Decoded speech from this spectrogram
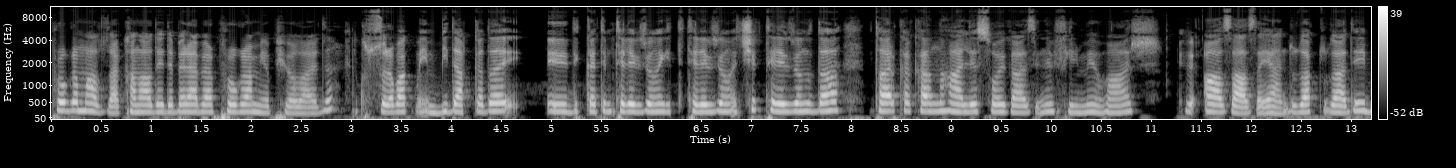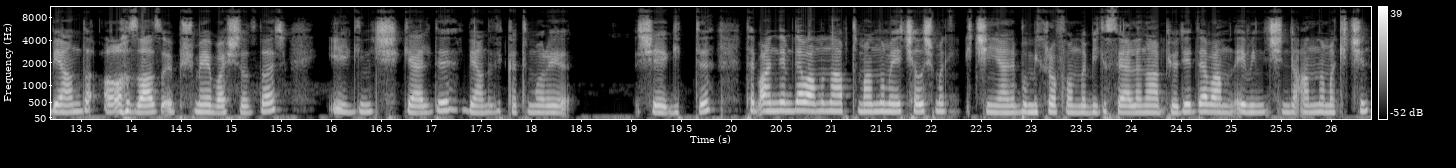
program aldılar. Kanal D'de beraber program yapıyorlardı. Kusura bakmayın bir dakikada e, dikkatim televizyona gitti. Televizyon açık. Televizyonda da Tarık Akan'la Hale Soygazi'nin filmi var. Ve ağız ağza yani dudak dudağa değil bir anda ağız ağza öpüşmeye başladılar ilginç geldi. Bir anda dikkatim oraya şeye gitti. Tabi annem devamlı ne yaptım anlamaya çalışmak için yani bu mikrofonla bilgisayarla ne yapıyor diye devamlı evin içinde anlamak için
